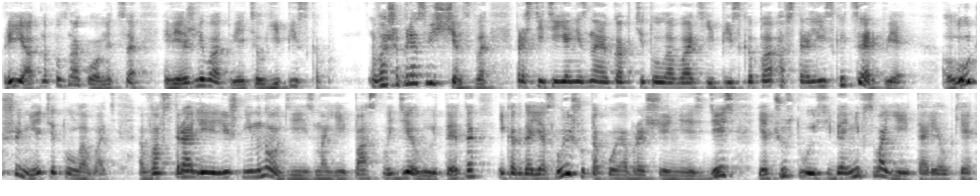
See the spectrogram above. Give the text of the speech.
«Приятно познакомиться», – вежливо ответил епископ. «Ваше Преосвященство, простите, я не знаю, как титуловать епископа Австралийской церкви. Лучше не титуловать. В Австралии лишь немногие из моей паствы делают это, и когда я слышу такое обращение здесь, я чувствую себя не в своей тарелке.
